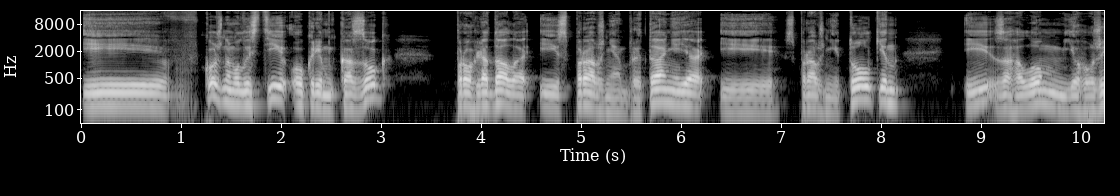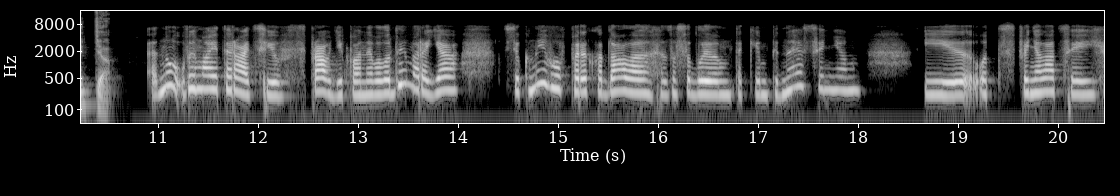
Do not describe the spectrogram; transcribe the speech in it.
І в кожному листі, окрім казок, проглядала і справжня Британія, і справжній Толкін, і загалом його життя. Ну, ви маєте рацію. Справді, пане Володимире, я цю книгу перекладала з особливим таким піднесенням і от сприйняла цей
